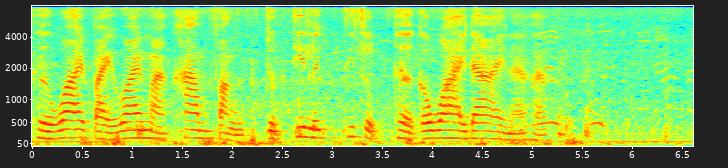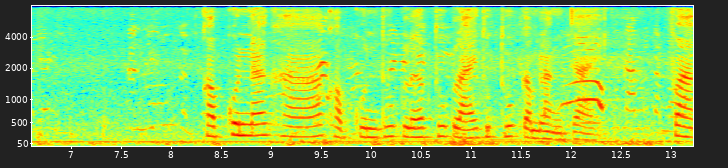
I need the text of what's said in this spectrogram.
เธอว่ายไปว่ายมาข้ามฝั่งจุดที่ลึกที่สุด เธอก็ว่ายได้นะคะ ขอบคุณนะคะ ขอบคุณทุกเลิฟทุกไลค์ทุกๆกำลังใจ ฝาก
